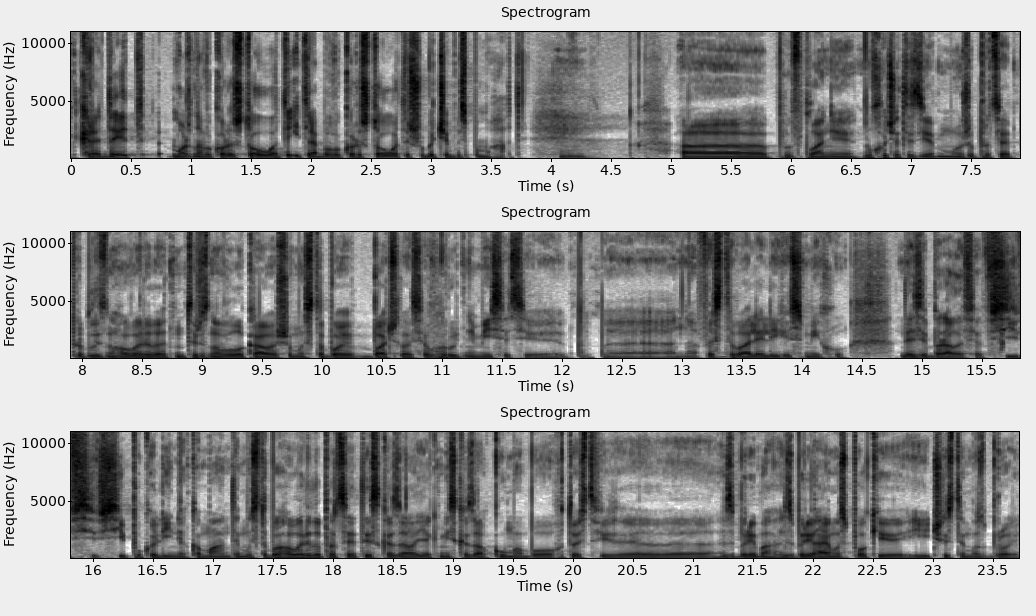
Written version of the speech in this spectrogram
кредит можна використовувати, і треба використовувати, щоб чимось допомагати. А, в плані, ну, хоча ти з- ми вже про це приблизно говорили. Ну, ти ж знову лукавий, що ми з тобою бачилися в грудні місяці на фестивалі Ліги сміху, де зібралися всі, всі, всі покоління команди. Ми з тобою говорили про це. Ти сказав, як мені сказав кум, або хтось твій е, зберігаємо спокій і чистимо зброю.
